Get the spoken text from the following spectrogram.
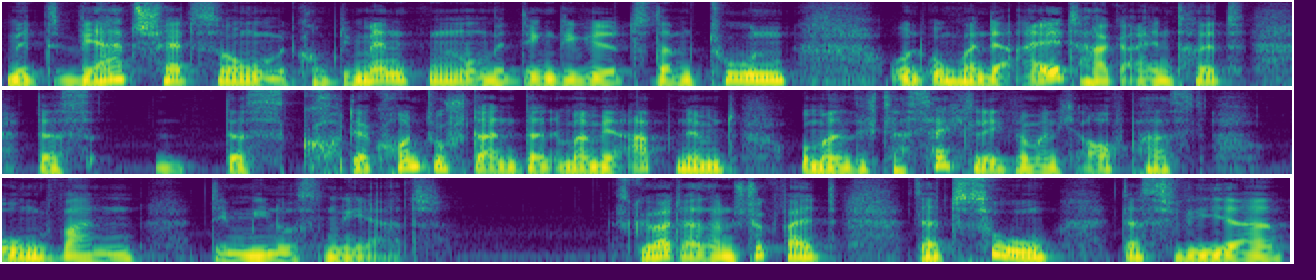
mit Wertschätzung und mit Komplimenten und mit Dingen, die wir zusammen tun und irgendwann der Alltag eintritt, dass dass der Kontostand dann immer mehr abnimmt und man sich tatsächlich, wenn man nicht aufpasst, irgendwann dem Minus nähert. Es gehört also ein Stück weit dazu, dass wir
